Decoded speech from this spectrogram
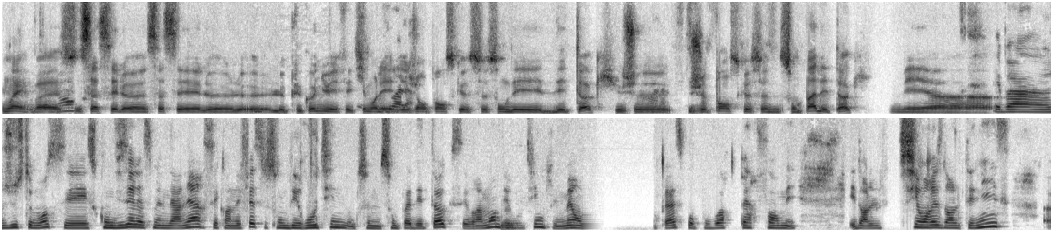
Ouais, bah, ça c'est le ça c'est le, le, plus connu. Effectivement, les, les, gens pensent que ce sont des, des tocs. Je, je pense que ce ne sont pas des tocs, mais. Euh... Et eh ben justement, c'est ce qu'on disait la semaine dernière, c'est qu'en effet, ce sont des routines. Donc, ce ne sont pas des tocs, c'est vraiment des routines qu'il met en place pour pouvoir performer. Et dans le, si on reste dans le tennis, euh,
